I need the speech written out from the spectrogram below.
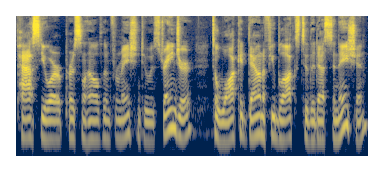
pass your personal health information to a stranger to walk it down a few blocks to the destination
